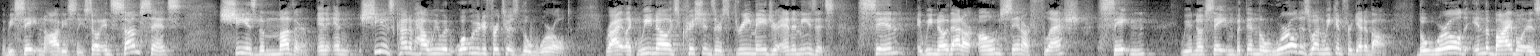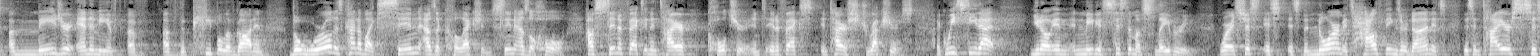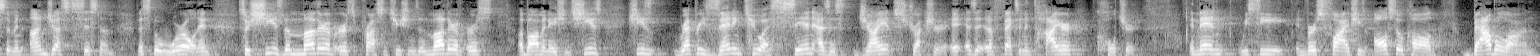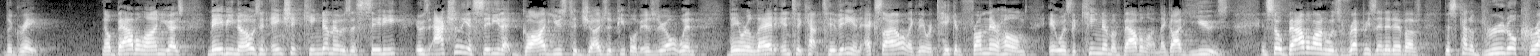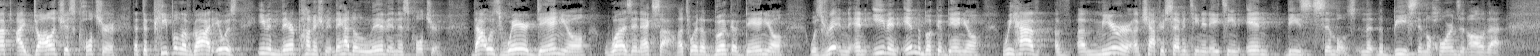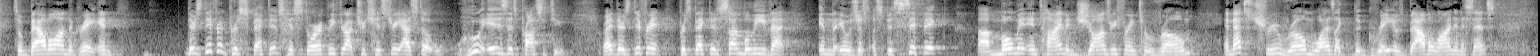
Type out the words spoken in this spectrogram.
That'd be Satan, obviously. So in some sense, she is the mother. And, and she is kind of how we would, what we would refer to as the world, right? Like we know as Christians, there's three major enemies. It's sin. We know that, our own sin, our flesh, Satan, we know Satan, but then the world is one we can forget about. The world in the Bible is a major enemy of, of, of the people of God. And the world is kind of like sin as a collection, sin as a whole. How sin affects an entire culture, it, it affects entire structures. Like we see that, you know, in, in maybe a system of slavery where it's just it's, it's the norm it's how things are done. It's this entire system an unjust system. That's the world. And so she is the mother of earth's prostitutions and mother of earth's abominations. She's she's representing to us sin as this giant structure. As it affects an entire culture. And then we see in verse 5 she's also called babylon the great now, Babylon, you guys maybe know, is an ancient kingdom. It was a city. It was actually a city that God used to judge the people of Israel when they were led into captivity and exile, like they were taken from their homes. It was the kingdom of Babylon that God used. And so Babylon was representative of this kind of brutal, corrupt, idolatrous culture that the people of God, it was even their punishment. They had to live in this culture. That was where Daniel was in exile. That's where the book of Daniel was written. And even in the book of Daniel, we have a, a mirror of chapter 17 and 18 in these symbols, in the, the beast and the horns and all of that. So, Babylon the Great. And there's different perspectives historically throughout church history as to who is this prostitute, right? There's different perspectives. Some believe that in the, it was just a specific uh, moment in time, and John's referring to Rome and that's true. Rome was like the great, it was Babylon in a sense.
